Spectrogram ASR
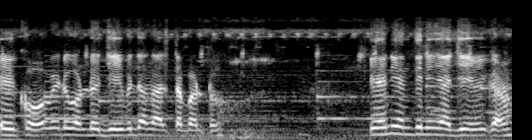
ഈ കോവിഡ് കൊണ്ട് ജീവിതം നഷ്ടപ്പെട്ടു. ഇനി എന്തിനു ഞാൻ ജീവിക്കണം?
